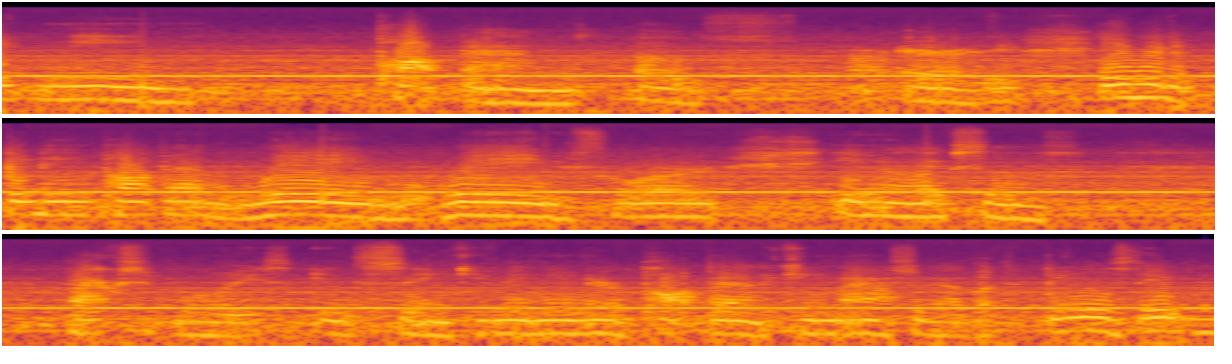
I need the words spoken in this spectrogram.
big name pop band of our era. They, they were the big name pop band way, way before even the likes of Backstreet Boys, NSYNC. you mean they're a pop band that came after that, but the Beatles, they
